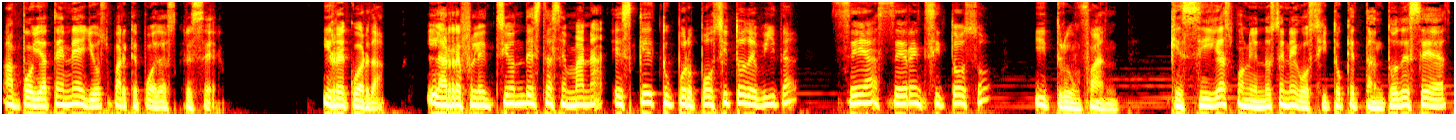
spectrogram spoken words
apóyate en ellos para que puedas crecer. Y recuerda, la reflexión de esta semana es que tu propósito de vida sea ser exitoso y triunfante. Que sigas poniendo ese negocito que tanto deseas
